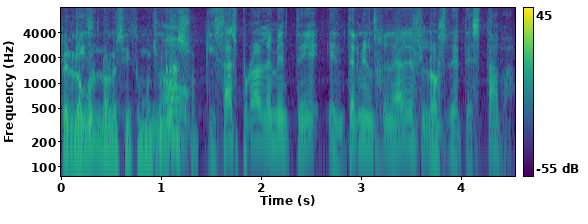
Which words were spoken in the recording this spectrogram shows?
Pero luego Quiz- no les hizo mucho no, caso. Quizás probablemente en términos generales los detestaba.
